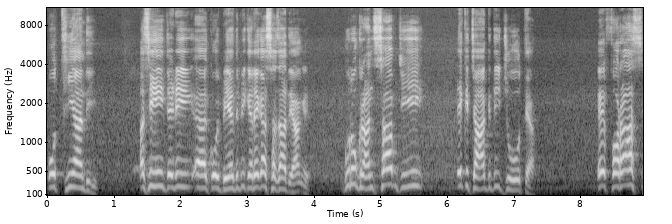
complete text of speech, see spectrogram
ਪੋਥੀਆਂ ਦੀ ਅਸੀਂ ਜਿਹੜੀ ਕੋਈ ਬੇਅਦਬੀ ਕਰੇਗਾ, ਸਜ਼ਾ ਦੇਵਾਂਗੇ ਗੁਰੂ ਗ੍ਰੰਥ ਸਾਹਿਬ ਜੀ ਇੱਕ ਜਾਗਦੀ ਜੋਤ ਆ। ਇਹ ਫॉर us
